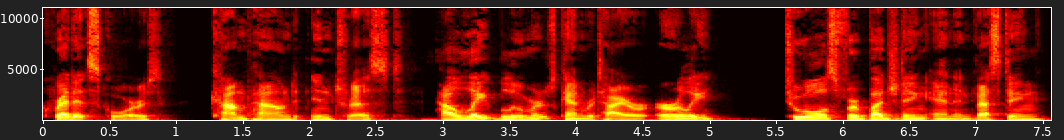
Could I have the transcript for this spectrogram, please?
credit scores, compound interest, how late bloomers can retire early, tools for budgeting and investing,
